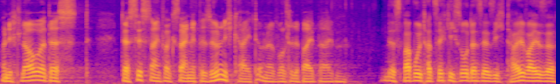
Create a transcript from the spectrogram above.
Und ich glaube, dass das ist einfach seine Persönlichkeit und er wollte dabei bleiben. Es war wohl tatsächlich so, dass er sich teilweise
